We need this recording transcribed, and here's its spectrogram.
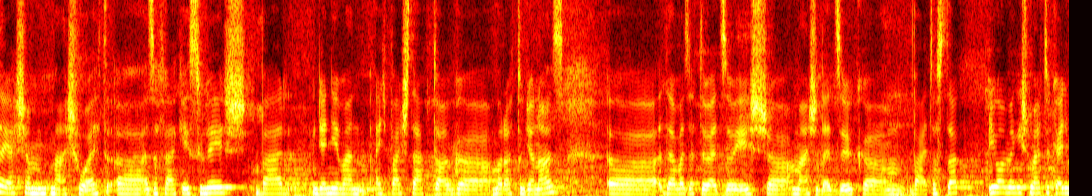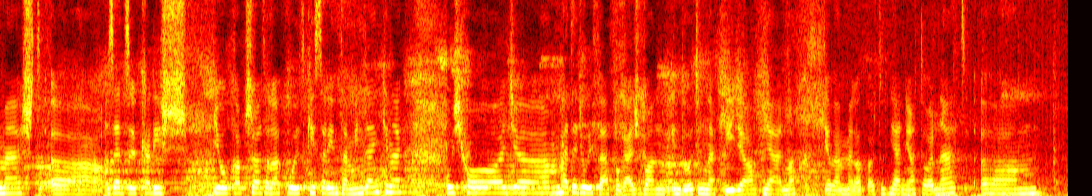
Teljesen más volt ez a felkészülés, bár ugye nyilván egy pár stábtag maradt ugyanaz, de a vezetőedző és a másodedzők változtak. Jól megismertük egymást, az edzőkkel is jó kapcsolat alakult ki szerintem mindenkinek, úgyhogy hát egy új felfogásban indultunk neki így a nyárnak. Nyilván meg akartuk nyerni a tornát,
